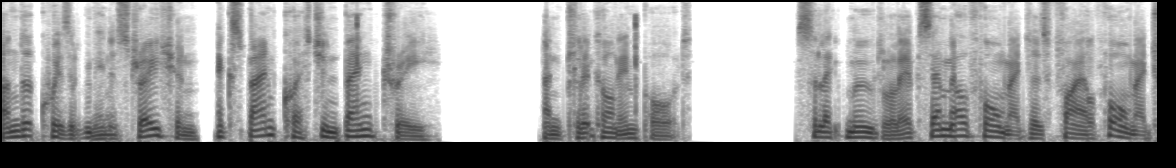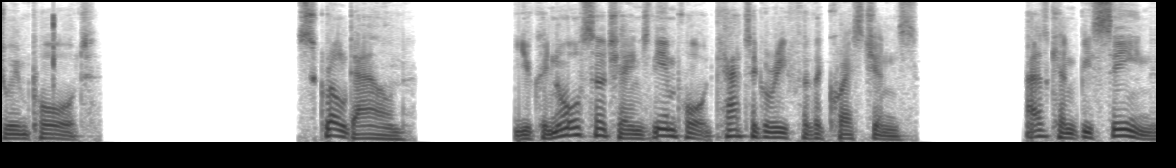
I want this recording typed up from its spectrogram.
Under Quiz Administration, expand Question Bank Tree and click on Import. Select Moodle XML format as file format to import. Scroll down. You can also change the import category for the questions. As can be seen,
